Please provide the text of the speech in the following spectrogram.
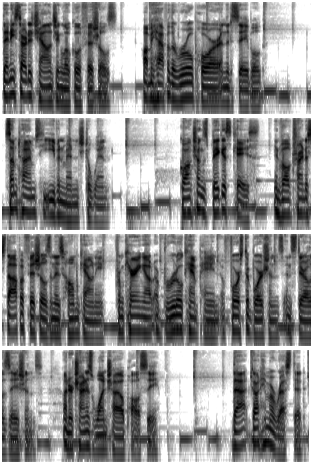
Then he started challenging local officials on behalf of the rural poor and the disabled. Sometimes he even managed to win. Guangcheng's biggest case involved trying to stop officials in his home county from carrying out a brutal campaign of forced abortions and sterilizations under China's one child policy. That got him arrested.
